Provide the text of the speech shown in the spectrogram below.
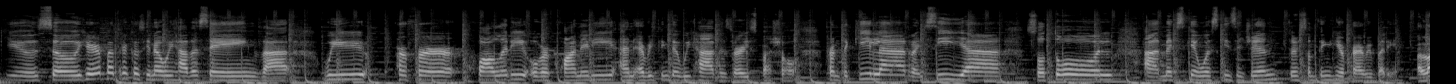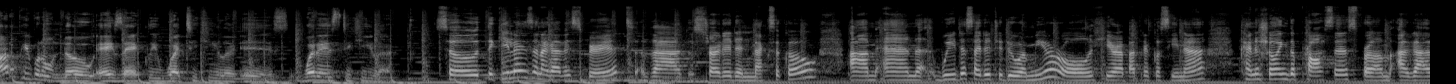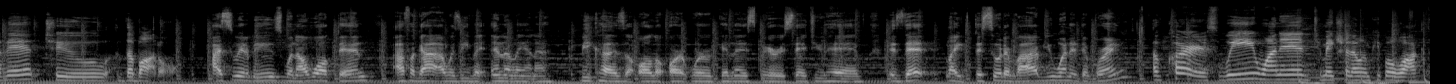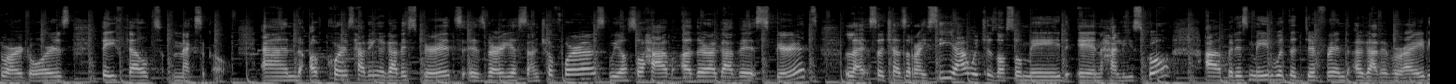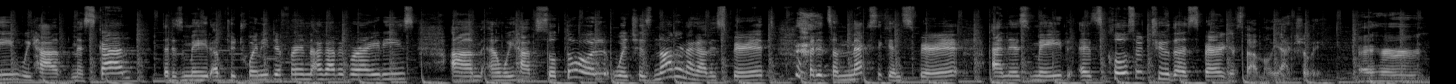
Thank you. So here at Patria Cocina, we have a saying that we prefer quality over quantity, and everything that we have is very special. From tequila, raicilla, sotol, uh, Mexican whiskeys and gin, there's something here for everybody. A lot of people don't know exactly what tequila is. What is tequila? So tequila is an agave spirit that started in Mexico, um, and we decided to do a mural here at Patria Cocina, kind of showing the process from agave to the bottle. I swear to beans, when I walked in, I forgot I was even in Atlanta because of all the artwork and the spirits that you have. Is that like the sort of vibe you wanted to bring? Of course. We wanted to make sure that when people walk through our doors, they felt Mexico. And of course, having agave spirits is very essential for us. We also have other agave spirits, like, such as raicilla, which is also made in Jalisco, uh, but is made with a different agave variety. We have mezcal, that is made up to 20 different agave varieties. Um, and we have sotol, which is not an agave spirit, but it's a Mexican spirit, and it's made, it's closer to the asparagus family, actually. I heard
